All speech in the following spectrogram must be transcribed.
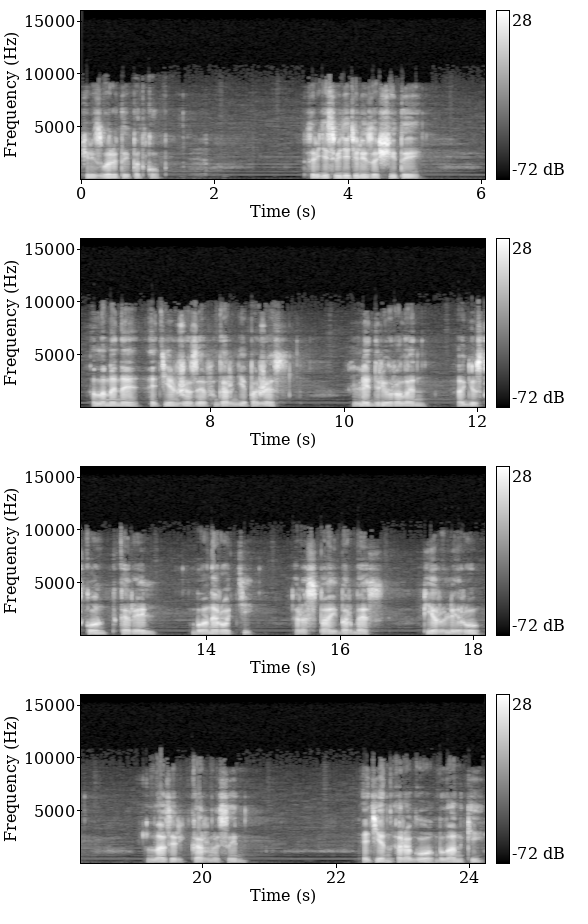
через вырытый подкоп. Среди свидетелей защиты Ламене, Этьен Жозеф Гарнье-Пажес, Ледрю Ролен, Агюст Конт, Карель, Буонаротти, Распай, Барбес, Пьер Леру, Лазарь Карнесин, Этьен Араго, Бланки,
